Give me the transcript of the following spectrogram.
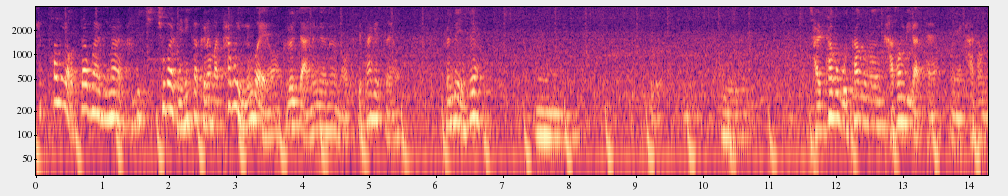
패턴이 없다고 하지만 그게 기초가 되니까 그나마 타고 있는 거예요. 그러지 않으면은 어떻게 타겠어요. 근데 이제 음, 그, 잘 타고 못 타고는 가성비 같아요. 예, 가성비.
